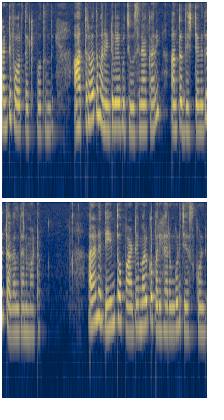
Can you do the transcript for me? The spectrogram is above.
కంటి పవర్ తగ్గిపోతుంది. ఆ తర్వాత మన ఇంటి వైపు చూసినా కానీ అంత దిష్టి అనేది తగలదనమాట అలానే దీంతో పాటే మరొక పరిహారం కూడా చేసుకోండి.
